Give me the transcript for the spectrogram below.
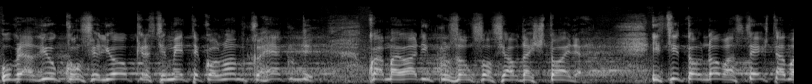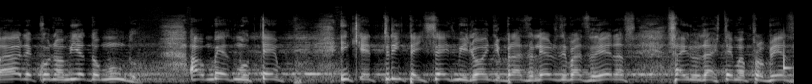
o Brasil conciliou o crescimento econômico recorde com a maior inclusão social da história e se tornou a sexta maior economia do mundo, ao mesmo tempo em que 36 milhões de brasileiros e brasileiras saíram da extrema pobreza.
